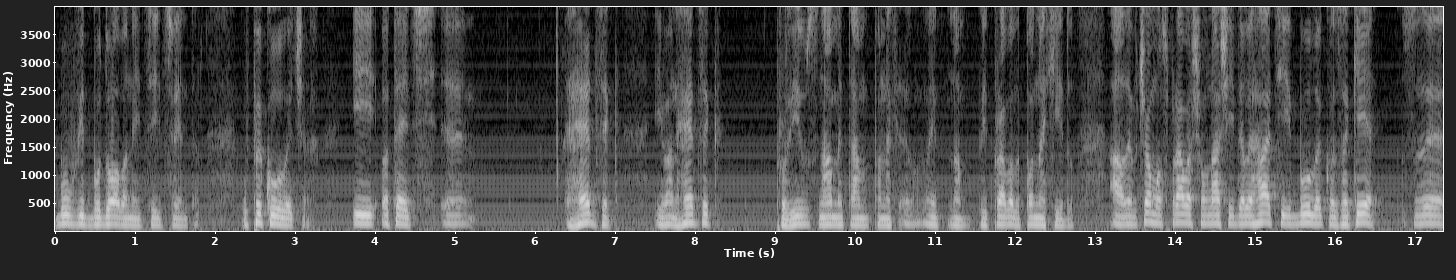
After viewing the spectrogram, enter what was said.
був відбудований цей цвинтар в Пекуличах. І отець е, Гедзик, Іван Гедзик провів з нами там, вони нам відправили панахіду. Але в чому справа, що в нашій делегації були козаки з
